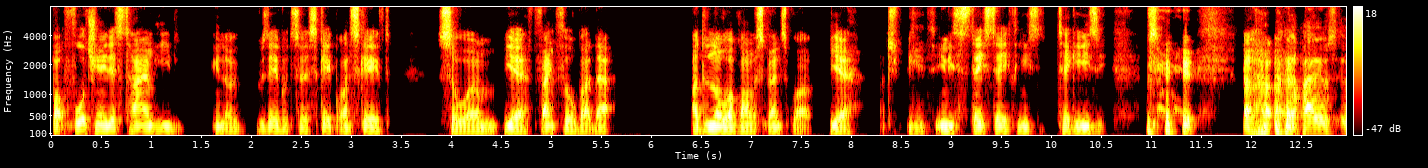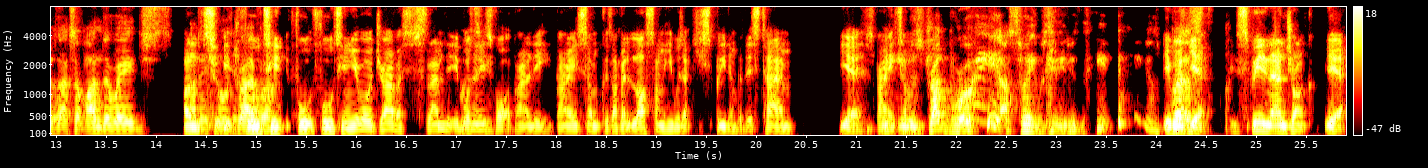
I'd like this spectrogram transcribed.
but fortunately this time he you know was able to escape unscathed. So um, yeah, thankful about that. I don't know what going on with Spence, but yeah, just, he, he needs to stay safe. He needs to take it easy. uh, Apparently, it was, it was like some underage, on driver. 14, 14 year old driver slammed it. It wasn't his fault apparently. Apparently some because I think last time he was actually speeding, but this time, yeah, He, apparently he some, was drunk, bro. I swear, he was. He was, he was, yeah, speeding and drunk, yeah.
